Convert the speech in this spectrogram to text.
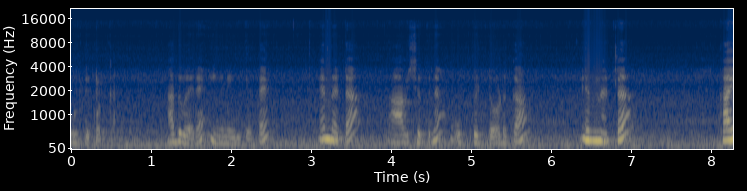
കൂട്ടി കൊടുക്കാം. അതുവരെ ഇങ്ങനെ ഇരിക്കട്ടെ. എന്നിട്ട് ആവശ്യത്തിന് ഉപ്പിട്ട് കൊടുക്കാം. എന്നിട്ട് കൈ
